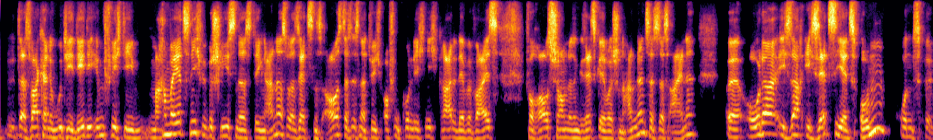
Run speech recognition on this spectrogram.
das war keine gute Idee, die Impfpflicht, die machen wir jetzt nicht, wir beschließen das Ding anders oder setzen es aus. Das ist natürlich offenkundig nicht gerade der Beweis vorausschauenden gesetzgeberischen Handelns, das ist das eine. Äh, oder ich sage, ich setze jetzt um und äh,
